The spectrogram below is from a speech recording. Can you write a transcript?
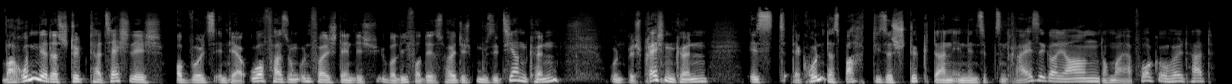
Warum wir das Stück tatsächlich, obwohl es in der Urfassung unvollständig überliefert ist, heute musizieren können und besprechen können, ist der Grund, dass Bach dieses Stück dann in den 1730er Jahren nochmal hervorgeholt hat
